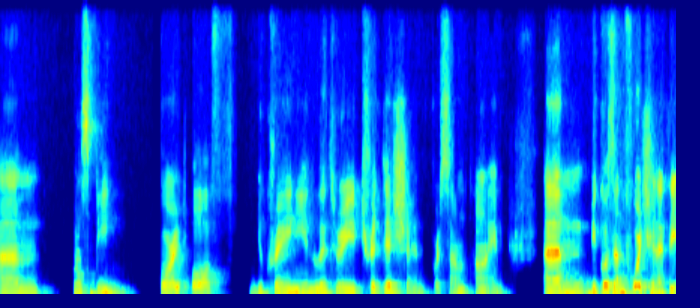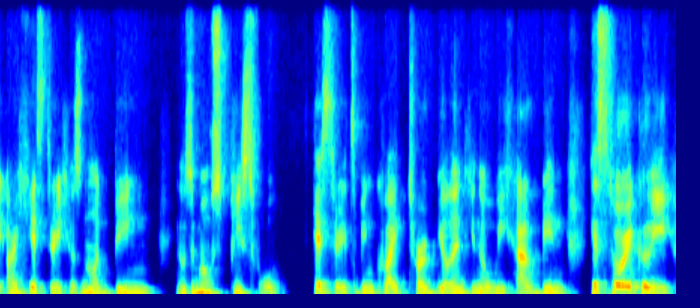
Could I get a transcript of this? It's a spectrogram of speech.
um, has been part of Ukrainian literary tradition for some time. Um, because unfortunately, our history has not been you know, the most peaceful history. It's been quite turbulent. You know, we have been historically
